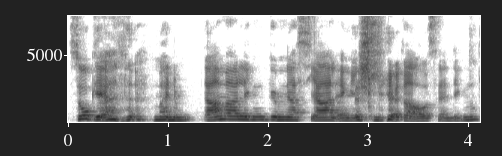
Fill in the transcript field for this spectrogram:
so gerne meinem damaligen Gymnasial-Englischlehrer aushändigen,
